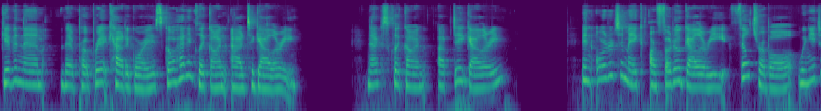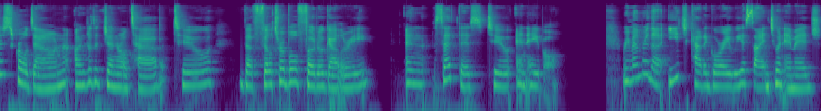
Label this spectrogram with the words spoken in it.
given them the appropriate categories, go ahead and click on Add to Gallery. Next, click on Update Gallery in order to make our photo gallery filterable, we need to scroll down under the General tab to the Filterable Photo Gallery and set this to Enable. Remember that each category we assign to an image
